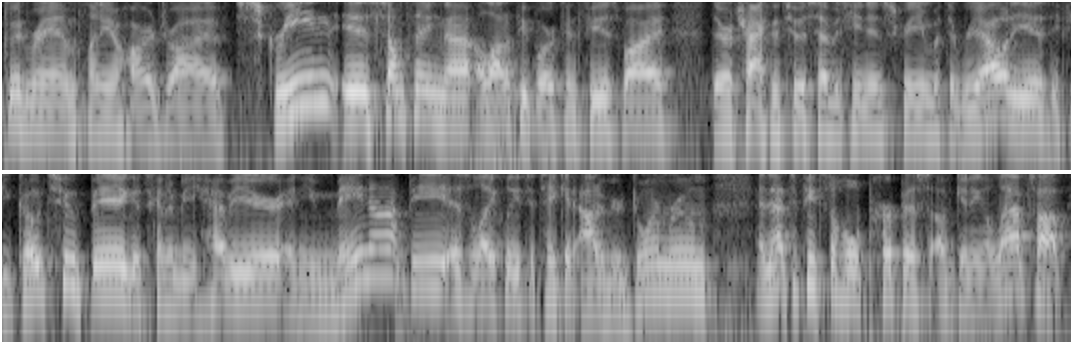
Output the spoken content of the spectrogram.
good RAM, plenty of hard drive. Screen is something that a lot of people are confused by. They're attracted to a 17 inch screen, but the reality is if you go too big, it's gonna be heavier and you may not be as likely to take it out of your dorm room. And that defeats the whole purpose of getting a laptop.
